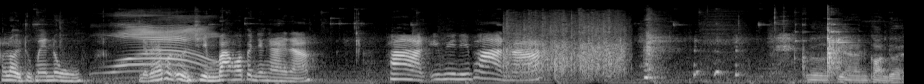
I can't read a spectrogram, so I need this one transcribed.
อร่อยทุกเมนู เดี๋ยวไปให้คนอื่นชิมบ้างว่าเป็นยังไงนะ ผ่านอีพีนี้ผ่านนะ เออกินอันนั้นก่อนด้วย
